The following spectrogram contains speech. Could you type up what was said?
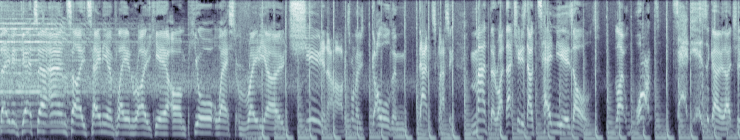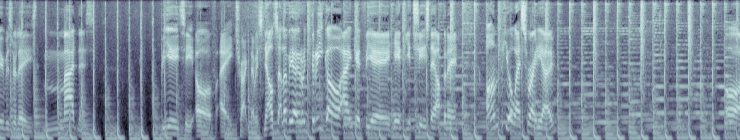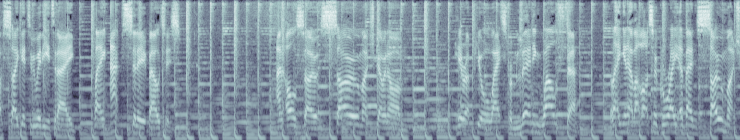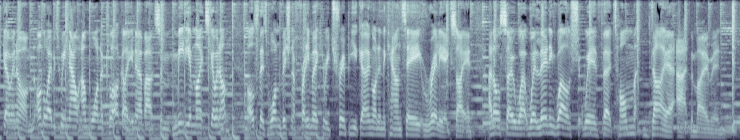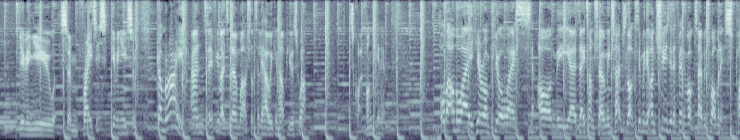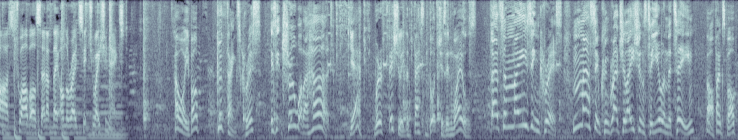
David Guetta and Titanium playing right here on Pure West Radio. Tune and a half. It's one of those golden dance classics. Mad though, right? That tune is now 10 years old. Like, what? 10 years ago that tune was released. Madness. Beauty of a track though, isn't it? Also, Olivia Rodrigo and Good For You here for your Tuesday afternoon on Pure West Radio. Oh, so good to be with you today, playing absolute belters. And also, so much going on here at Pure West from learning Welsh to letting you know about lots of great events. So much going on. On the way between now and one o'clock, I'll let you know about some medium nights going on. Also, there's One Vision, a Freddie Mercury tribute going on in the county. Really exciting. And also, uh, we're learning Welsh with uh, Tom Dyer at the moment giving you some phrases, giving you some Cymraeg. And if you'd like to learn Welsh, I'll tell you how we can help you as well. It's quite funky, isn't it? All that on the way here on Pure West on the uh, daytime show. Me types locked in with you on Tuesday, the 5th of October, 12 minutes past 12. I'll set an update on the road situation next. How are you, Bob? Good, thanks, Chris. Is it true what I heard? Yeah, we're officially the best butchers in Wales. That's amazing, Chris. Massive congratulations to you and the team. Oh, thanks, Bob.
